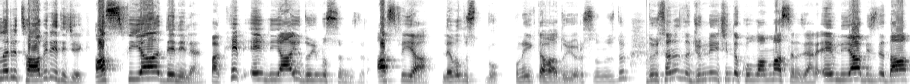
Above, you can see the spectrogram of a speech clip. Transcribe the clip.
Onları tabir edecek asfiya denilen bak hep evliyayı duymuşsunuzdur. Asfiya level üst bu. Bunu ilk defa duyuyorsunuzdur. Duysanız da cümle içinde kullanmazsınız. Yani evliya bizde daha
